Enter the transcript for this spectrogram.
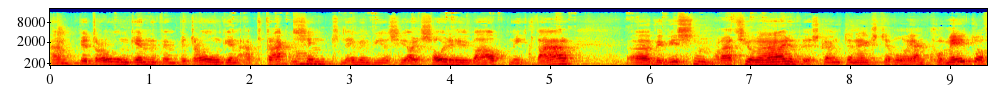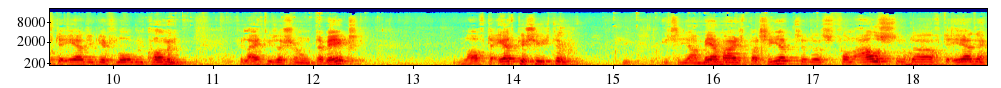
an Bedrohungen. Wenn Bedrohungen abstrakt sind, nehmen wir sie als solche überhaupt nicht wahr. Äh, wir wissen rational, es könnte nächste Woche ein Komet auf der Erde geflogen kommen. Vielleicht ist er schon unterwegs. Im Laufe der Erdgeschichte ist es ja mehrmals passiert, dass von außen da auf der Erde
